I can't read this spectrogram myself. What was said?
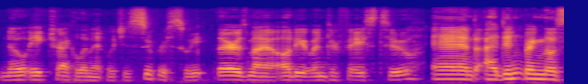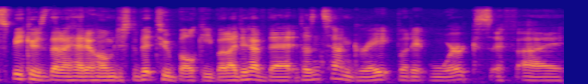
no 8-track limit, which is super sweet. There's my audio interface too. And I didn't bring those speakers that I had at home, just a bit too bulky, but I do have that. It doesn't sound great, but it works if I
